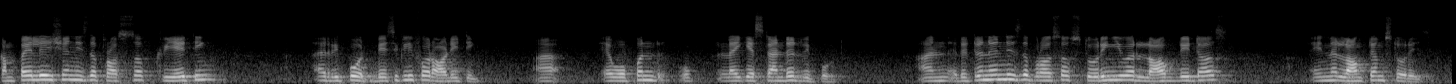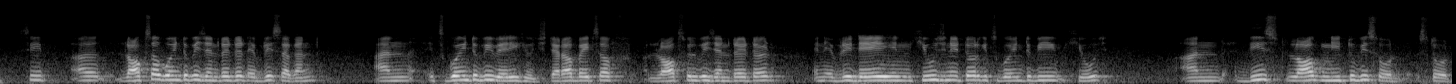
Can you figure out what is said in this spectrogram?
compilation is the process of creating a report basically for auditing. Uh, a open like a standard report. And return end is the process of storing your log data in a long term storage. See uh, logs are going to be generated every second and it's going to be very huge. Terabytes of logs will be generated in every day. In huge network it's going to be huge. And these log need to be stored.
